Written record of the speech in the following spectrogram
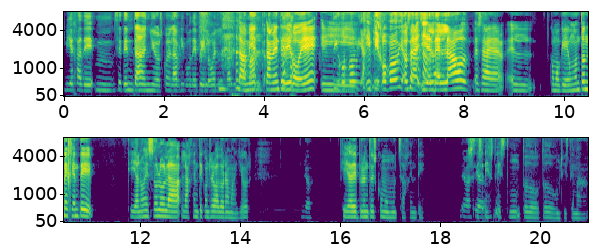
Vieja de mm, 70 años con el abrigo de pelo en el barrio de También, también te digo, ¿eh? Y, Pijofobia. Y pijofobia, o sea, y el del lado, o sea, el, como que un montón de gente que ya no es solo la, la gente conservadora mayor, Ya, que ya de pronto es como mucha gente. Es, demasiado. es- es un- todo, todo un sistema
